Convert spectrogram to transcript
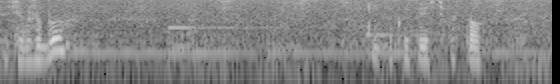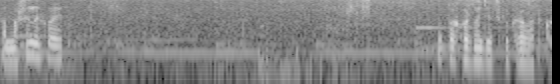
Здесь я уже был. Вот такой крестик остался. Там машины ходят. Это похоже на детскую кроватку.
